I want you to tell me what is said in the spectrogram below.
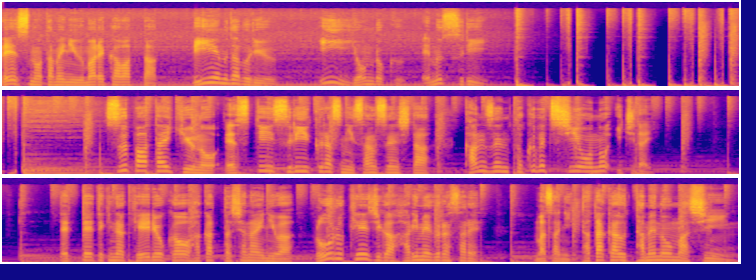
レースのために生まれ変わった BMW E46M3 スー。パー耐久の ST3 クラスに参戦した完全特別仕様の1台。徹底的な軽量化を図った車内にはロールケージが張り巡らされまさに戦うためのマシーン。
